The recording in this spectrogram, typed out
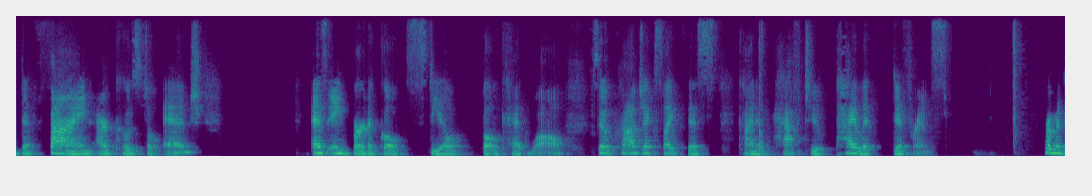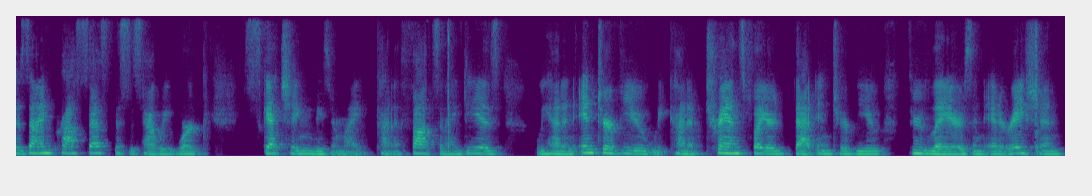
define our coastal edge as a vertical steel bulkhead wall. So projects like this kind of have to pilot difference. From a design process, this is how we work sketching. These are my kind of thoughts and ideas we had an interview, we kind of translated that interview through layers and iteration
